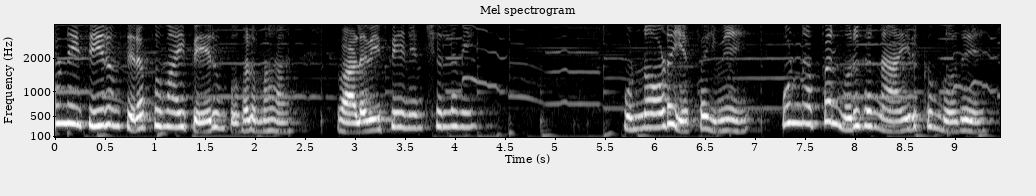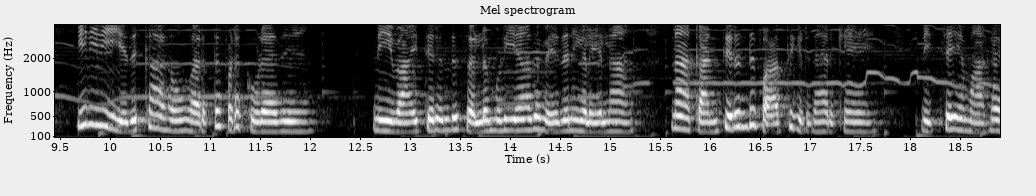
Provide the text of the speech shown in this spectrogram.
உன்னை சீரும் சிறப்புமாய் பேரும் புகழுமா? வாழ வைப்பேன் என் செல்லமே. உன்னோட எப்பயுமே உன் அப்பன் முருகன் நான் இருக்கும்போது இனி நீ எதுக்காகவும் வருத்தப்படக்கூடாது. நீ வாய் திறந்து சொல்ல முடியாத வேதனைகளையெல்லாம் நான் கண் திறந்து பார்த்துக்கிட்டு தான் இருக்கேன். நிச்சயமாக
